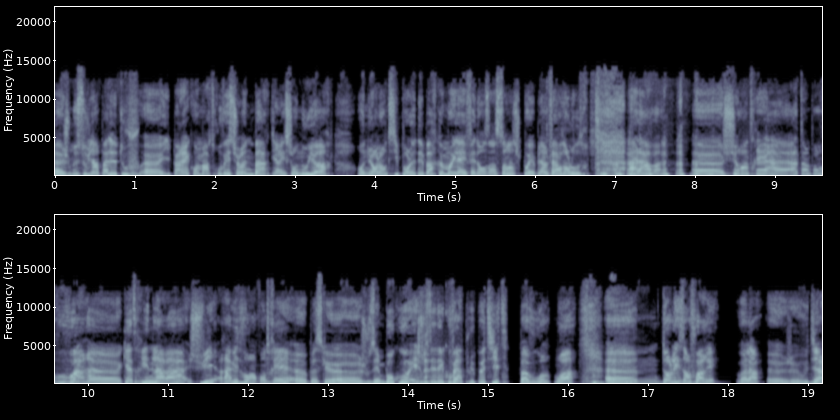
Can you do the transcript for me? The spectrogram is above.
Euh, je me souviens pas de tout. Euh, il paraît qu'on m'a retrouvé sur une barque direction New York en hurlant que si pour le débarquement il avait fait dans un sens, je pouvais bien le faire dans l'autre. Alors, euh, je suis rentrée à, temps pour vous voir, Catherine, Lara. Je suis ravie de vous rencontrer parce que je vous aime beaucoup et je vous ai découverte plus petite, pas vous, hein, moi, dans Les Enfoirés. Voilà, euh, je vais vous dire.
